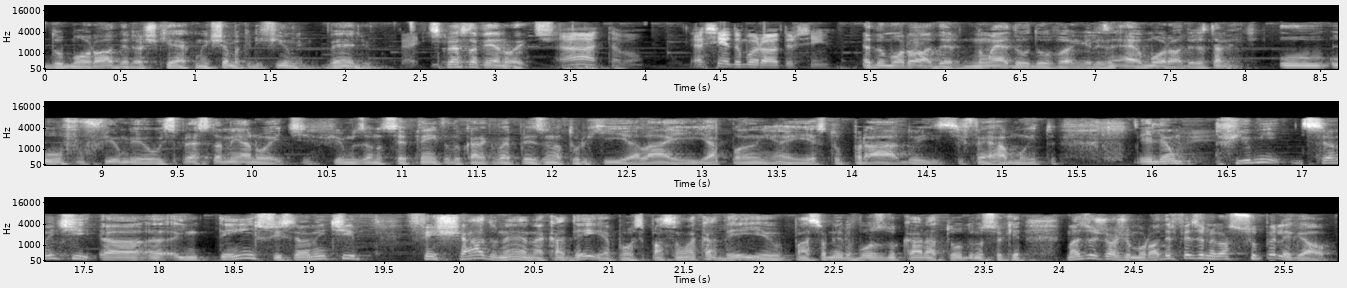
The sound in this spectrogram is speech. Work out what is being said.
do Moroder, acho que é, como é que chama aquele filme? Velho? É, Expresso da Meia-Noite. Ah, tá bom. É sim, é do Moroder, sim. É do Moroder? Não é do, do Vangelis. É o Moroder, exatamente. O, o, o filme O Expresso da Meia-Noite, filme dos anos 70, do cara que vai preso na Turquia lá e apanha e é estuprado e se ferra muito. Ele é um filme extremamente uh, intenso, extremamente fechado, né? Na cadeia. Pô, você passa numa cadeia, passa o nervoso do cara todo, não sei o quê. Mas o Jorge Moroder fez um negócio super legal.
